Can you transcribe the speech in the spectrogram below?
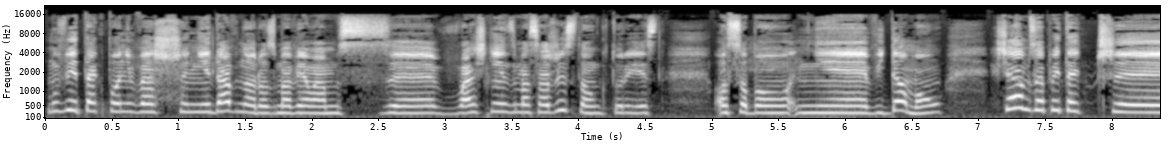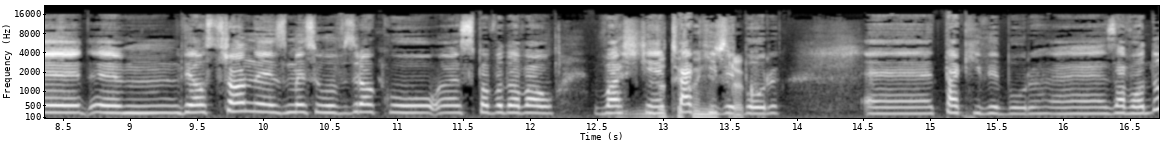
Mówię tak, ponieważ niedawno rozmawiałam z, właśnie z masażystą, który jest osobą niewidomą. Chciałam zapytać, czy um, wyostrzony zmysł wzroku e, spowodował właśnie taki wybór, e, taki wybór e, zawodu?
